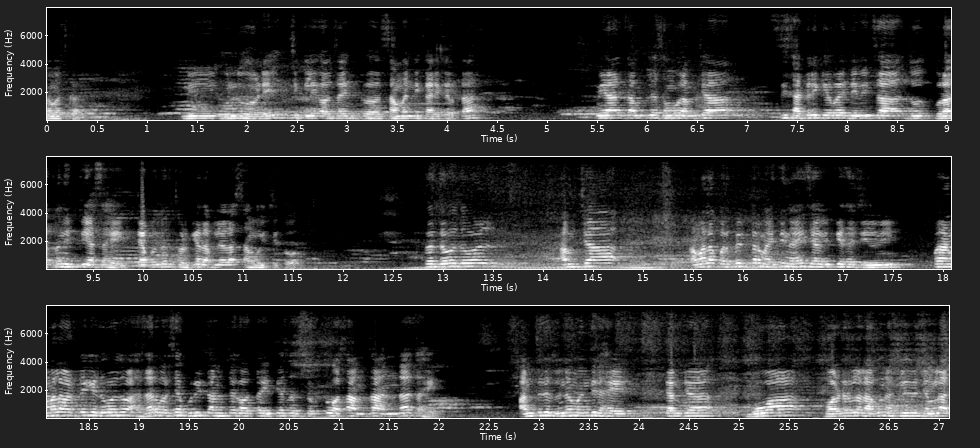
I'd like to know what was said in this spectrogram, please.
नमस्कार. मी गुंडू घोडे चिखलेगावचा एक सामान्य कार्यकर्ता. मी आज आपल्यासमोर आमच्या श्री सातरी केबाई देवीचा जो पुरातन इतिहास आहे त्याबद्दल थोडक्यात आपल्याला सांगू इच्छितो. तर जवळजवळ आमच्या आम्हाला परफेक्ट तर माहिती नाहीच या इतिहासाची. मी पण आम्हाला वाटतं की जवळजवळ हजार वर्षापूर्वीचा आमच्या गावचा इतिहास असू शकतो असा आमचा अंदाज आहे. आमचं जे जुनं मंदिर आहे ते आमच्या गोवा बॉर्डरला लागून असलेल्या जंगलात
